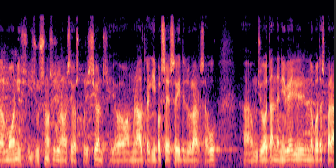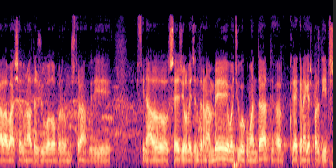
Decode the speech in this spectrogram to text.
del món i, i just són els que juguen a les seves posicions. Jo amb un altre equip el Cesc seria titular segur. Eh, un jugador tant de nivell no pot esperar la baixa d'un altre jugador per demostrar. Vull dir, al final el jo el veig entrenant bé, jo vaig jugar comentat, eh, crec que en aquests partits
